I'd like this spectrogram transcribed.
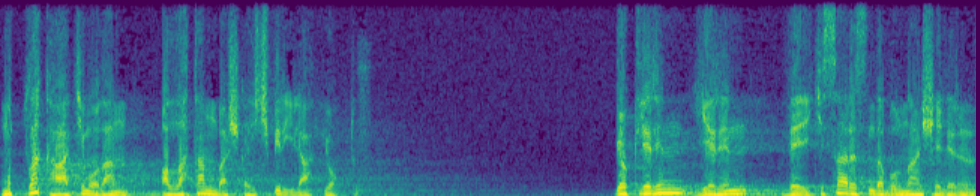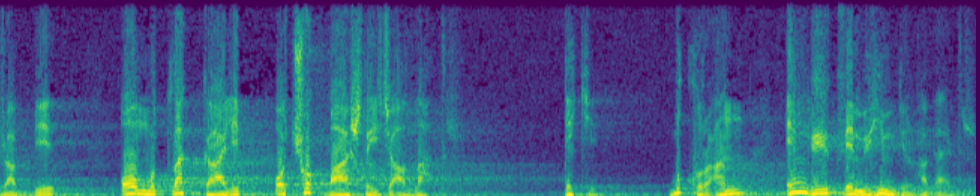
mutlak hakim olan Allah'tan başka hiçbir ilah yoktur. Göklerin, yerin ve ikisi arasında bulunan şeylerin Rabbi, o mutlak galip, o çok bağışlayıcı Allah'tır. De ki, bu Kur'an en büyük ve mühim bir haberdir.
